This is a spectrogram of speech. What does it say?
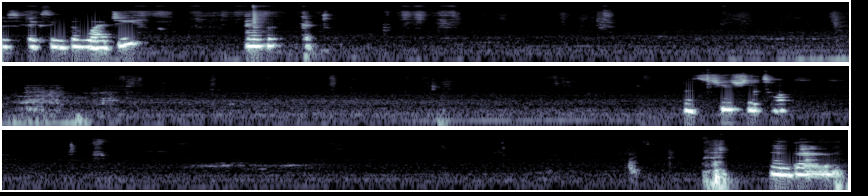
Just fixing the wedgie. And we're good. Let's change the top. And then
